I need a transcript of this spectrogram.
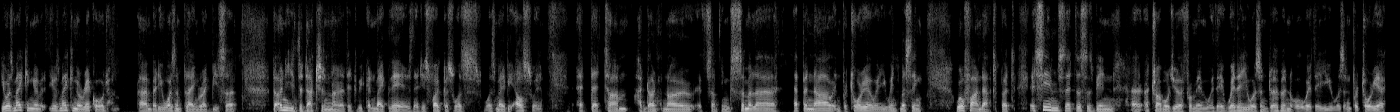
he was making a he was making a record, um, but he wasn't playing rugby. So the only deduction uh, that we can make there is that his focus was was maybe elsewhere at that time. I don't know if something similar happened now in Pretoria when he went missing. We'll find out. But it seems that this has been a, a troubled year from him, whether whether he was in Durban or whether he was in Pretoria.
